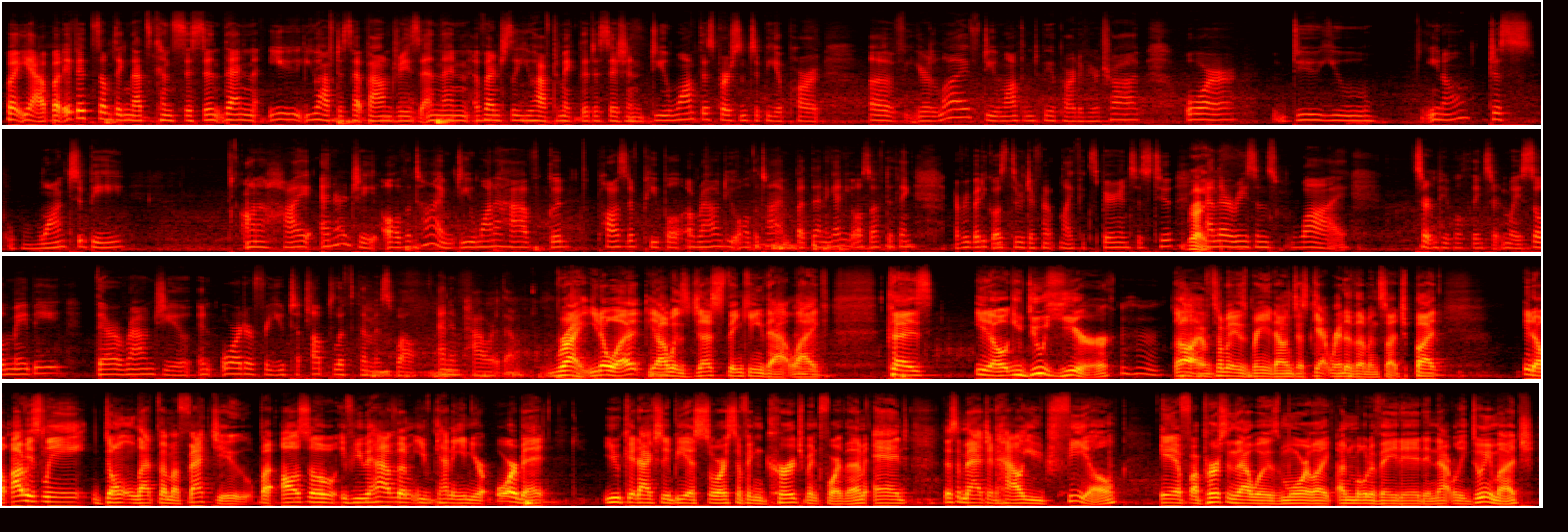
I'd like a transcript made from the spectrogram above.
But yeah, but if it's something that's consistent, then you you have to set boundaries, and then eventually you have to make the decision: Do you want this person to be a part of your life? Do you want them to be a part of your tribe, or do you, you know, just want to be on a high energy all the time? Do you want to have good, positive people around you all the time? But then again, you also have to think everybody goes through different life experiences too. Right. And there are reasons why certain people think certain ways. So maybe they're around you in order for you to uplift them as well and empower them. Right. You know what? I was just thinking that, mm-hmm. like, because, you know, you do hear, mm-hmm. oh, if somebody is bringing you down, just get rid of them and such. But, you know, obviously, don't let them affect you. But also, if you have them you kind of in your orbit, you could actually be a source of encouragement for them. And just imagine how you'd feel if a person that was more like unmotivated and not really doing much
